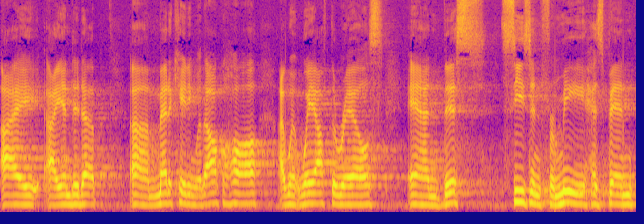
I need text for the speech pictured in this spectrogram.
I, I ended up um, medicating with alcohol. I went way off the rails. And this season for me has been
